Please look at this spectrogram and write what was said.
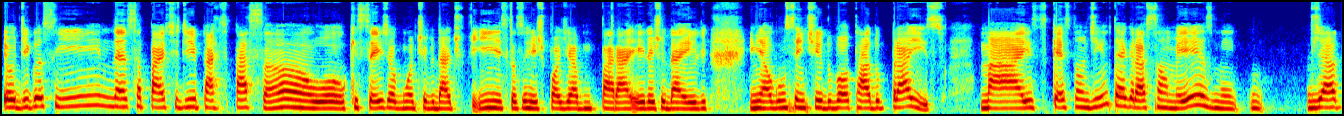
eu digo assim, nessa parte de participação, ou que seja alguma atividade física, se a gente pode amparar ele, ajudar ele em algum sentido voltado para isso. Mas questão de integração mesmo, já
